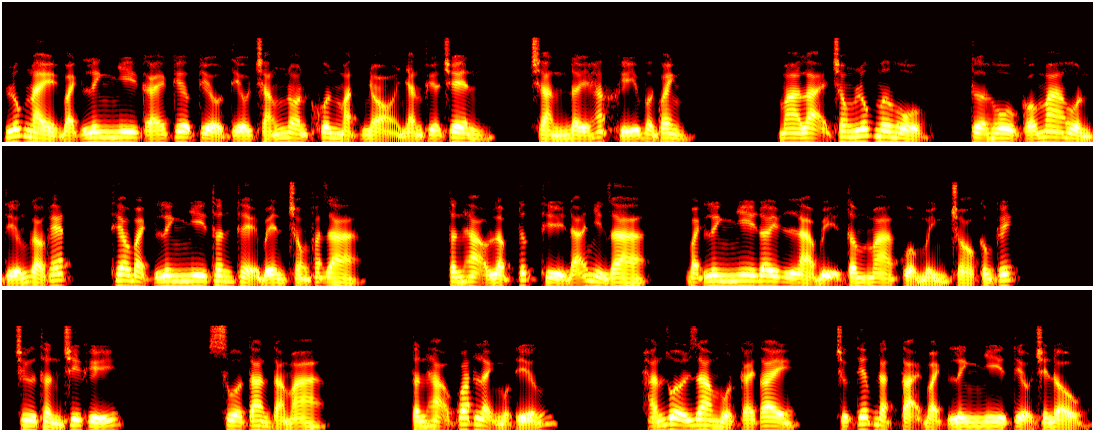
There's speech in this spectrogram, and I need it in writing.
lúc này Bạch Linh Nhi cái kia kiểu tiếu trắng non khuôn mặt nhỏ nhắn phía trên, tràn đầy hắc khí vần quanh. Mà lại trong lúc mơ hồ, tựa hồ có ma hồn tiếng gào thét, theo Bạch Linh Nhi thân thể bên trong phát ra. Tần Hạo lập tức thì đã nhìn ra, Bạch Linh Nhi đây là bị tâm ma của mình cho công kích. Chư thần chi khí. Xua tan tà ma. Tần Hạo quát lạnh một tiếng. Hắn rội ra một cái tay, trực tiếp đặt tại Bạch Linh Nhi tiểu trên đầu.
